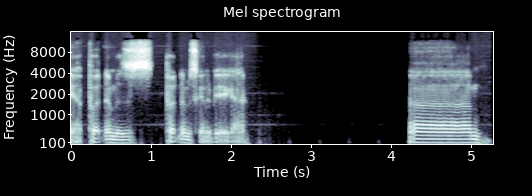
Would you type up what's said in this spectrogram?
yeah, Putnam is Putnam is going to be a guy. Um,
